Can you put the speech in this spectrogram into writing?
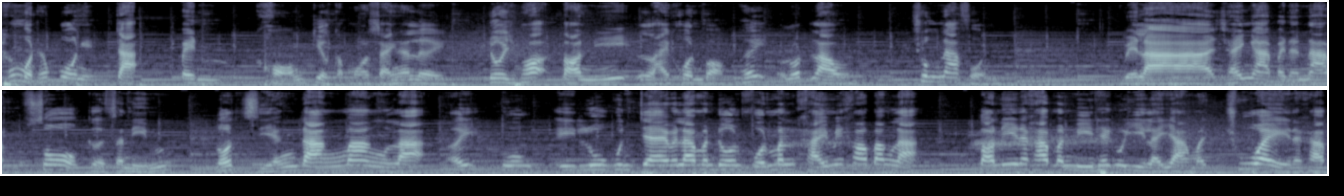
ทั้งหมดทั้งปวงเนี่ยจะเป็นของเกี่ยวกับมอเตอร์ไซค์นั่นเลย โดยเฉพาะตอนนี้หลายคนบอก เฮ้ย รถเราช่วงหน้าฝน เวลาใช้งานไปนานๆโซ่เกิดสนิม รถเสียงดังมั่งละเอ้ยพวงไอ้รูกุญแจเวลามันโดนฝนมันไขไม่เข้าบ้างละตอนนี้นะครับมันมีเทคโนโลยีหลายอย่างมาช่วยนะครับ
